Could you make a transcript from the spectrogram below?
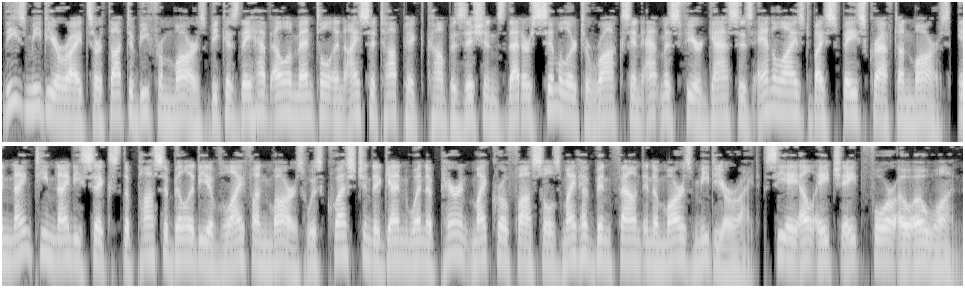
These meteorites are thought to be from Mars because they have elemental and isotopic compositions that are similar to rocks and atmosphere gases analyzed by spacecraft on Mars. In 1996, the possibility of life on Mars was questioned again when apparent microfossils might have been found in a Mars meteorite, ALH 84001.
